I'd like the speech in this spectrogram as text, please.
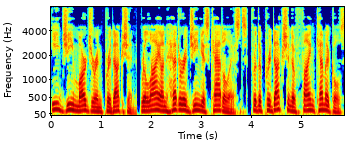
e.g. margarine production, rely on heterogeneous catalysts, for the production of fine chemicals,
